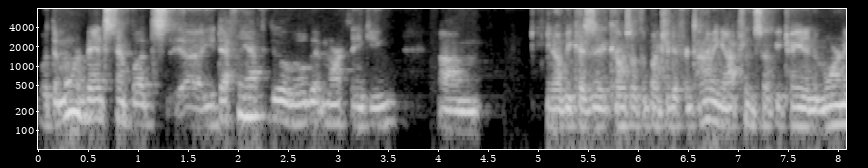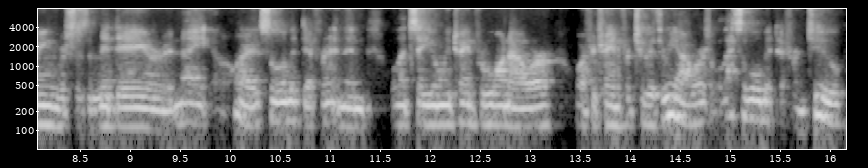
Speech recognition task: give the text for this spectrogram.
with the more advanced templates, uh, you definitely have to do a little bit more thinking. Um, you know, because it comes with a bunch of different timing options. So if you train in the morning versus the midday or at night, all right, it's a little bit different. And then, well, let's say you only train for one hour, or if you're training for two or three hours, well, that's a little bit different too.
